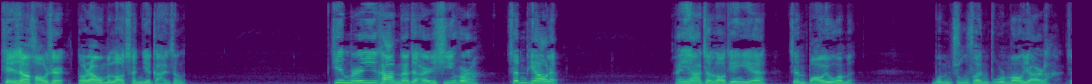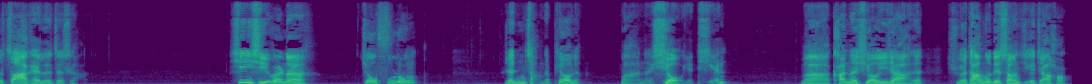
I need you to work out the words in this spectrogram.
天上好事都让我们老陈家赶上了。进门一看呢，这儿媳妇啊，真漂亮。哎呀，这老天爷真保佑我们，我们祖坟不是冒烟了，这炸开了，这是。新媳妇呢，叫芙蓉，人长得漂亮，妈那笑也甜，妈看那笑一下子，血糖都得上几个加号。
